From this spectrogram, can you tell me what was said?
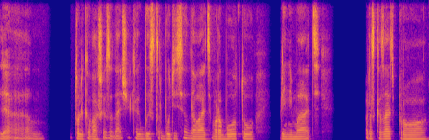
для эм, только вашей задачи, как быстро будете отдавать в работу, принимать, рассказать про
